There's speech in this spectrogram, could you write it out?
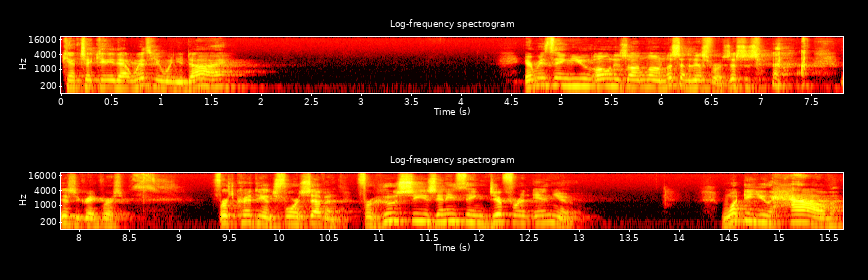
Can't take any of that with you when you die. Everything you own is on loan. Listen to this verse. This is, this is a great verse. 1 Corinthians 4 7. For who sees anything different in you? What do you have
